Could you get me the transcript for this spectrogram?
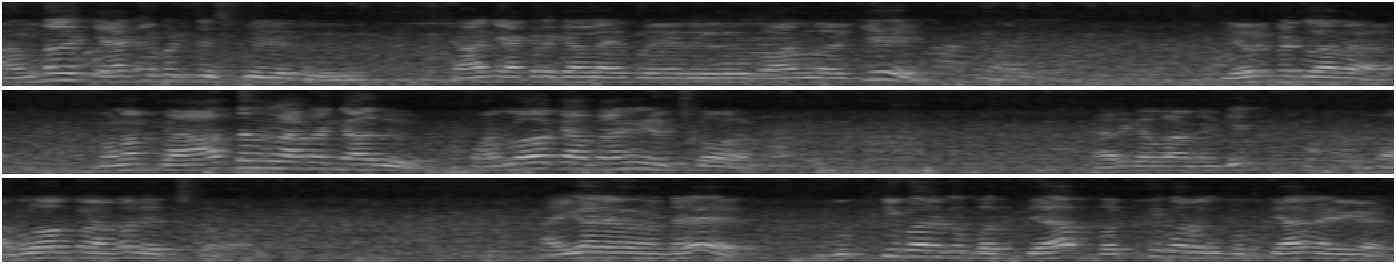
అందరూ కేకలు పెట్టి చచ్చిపోయారు. కానీ ఎక్కడికి వెళ్ళలేకపోయారు వాళ్ళలోకి దేవుని పెట్టారా మన ప్రార్థన రావడం కాదు పరలోకి వెళ్ళడానికి నేర్చుకోవాలన్నమాట. ఎక్కడికి వెళ్ళడానికి? పరలోకం వెళ్ళడం నేర్చుకోవాలి. అయ్యగారు ఏమంటే భక్తి కొరకు భక్త్యా భక్తి కొరకు భక్త్యా అని అడిగాడు.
